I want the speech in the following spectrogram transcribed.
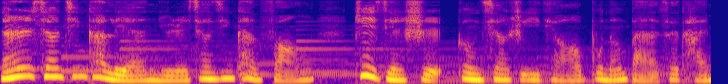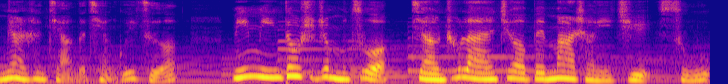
男人相亲看脸，女人相亲看房，这件事更像是一条不能摆在台面上讲的潜规则。明明都是这么做，讲出来就要被骂上一句俗。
